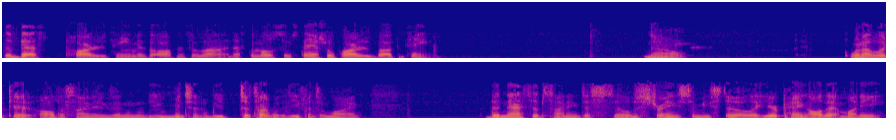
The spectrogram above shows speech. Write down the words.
The best part of the team is the offensive line. That's the most substantial part about the team. Now, when I look at all the signings, and you mentioned we just talked about the defensive line, the Nassib signing just so strange to me. Still, like you're paying all that money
